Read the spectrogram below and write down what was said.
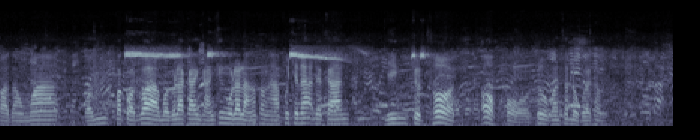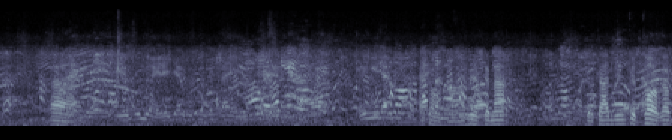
ก็ต้องมาผลปรากฏว่าหมดเวลาการแข่งขันครึ่งเวลาหลังต้องหาผู้ชนะโดยการยิงจุดโทษ โอ้โหสู้กันสนุกเลยครับ อ่าเหนื่อยเลยเยอะผมไม่ได้ไม่มีได้ต้องหาเพื่อชนะโดยการยิงจุดโทษครับ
